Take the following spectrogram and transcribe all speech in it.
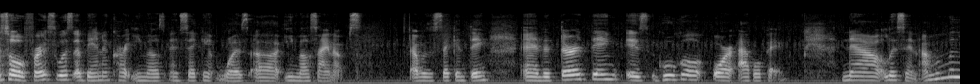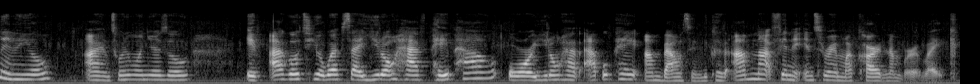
So first was abandoned cart emails and second was uh, email signups that was the second thing and the third thing is google or apple pay now listen i'm a millennial i am 21 years old if I go to your website, you don't have PayPal or you don't have Apple Pay, I'm bouncing because I'm not finna enter in my card number. Like,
